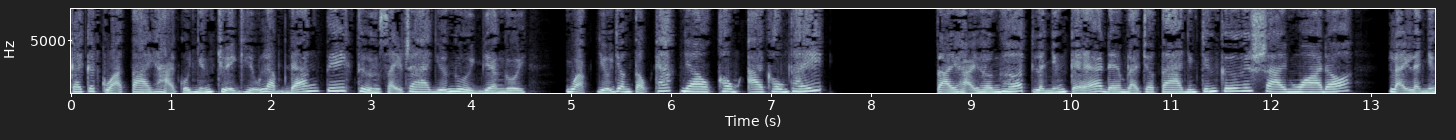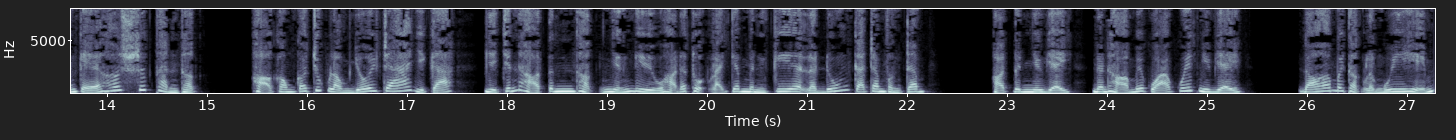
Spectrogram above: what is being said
cái kết quả tai hại của những chuyện hiểu lầm đáng tiếc thường xảy ra giữa người và người, hoặc giữa dân tộc khác nhau không ai không thấy. Tai hại hơn hết là những kẻ đem lại cho ta những chứng cứ sai ngoa đó, lại là những kẻ hết sức thành thật. Họ không có chút lòng dối trá gì cả, vì chính họ tin thật những điều họ đã thuật lại cho mình kia là đúng cả trăm phần trăm. Họ tin như vậy nên họ mới quả quyết như vậy. Đó mới thật là nguy hiểm.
